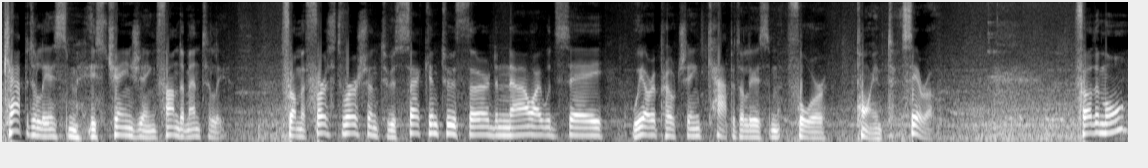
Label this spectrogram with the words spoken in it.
Capitalism is changing fundamentally from a first version to a second to a third and now I would say we are approaching capitalism 4.0. Furthermore,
